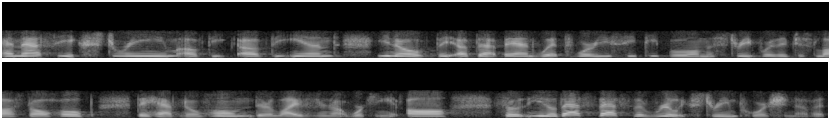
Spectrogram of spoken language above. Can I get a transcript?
And that's the extreme of the of the end you know the of that bandwidth where you see people on the street where they've just lost all hope. They have no home. Their lives are not working at all. So you know that's that's the real extreme portion of it.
